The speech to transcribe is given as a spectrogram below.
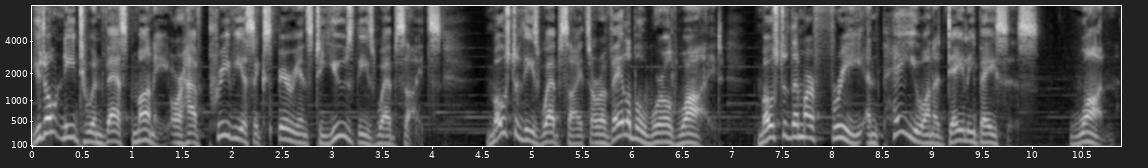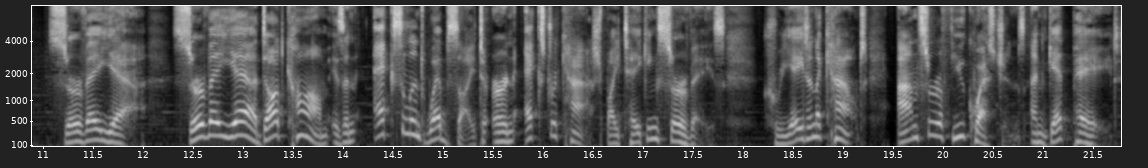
You don't need to invest money or have previous experience to use these websites. Most of these websites are available worldwide. Most of them are free and pay you on a daily basis. 1. Survey Yeah. Surveyeah.com is an excellent website to earn extra cash by taking surveys. Create an account, answer a few questions, and get paid.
